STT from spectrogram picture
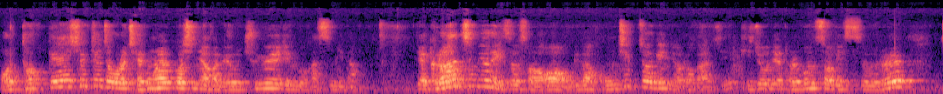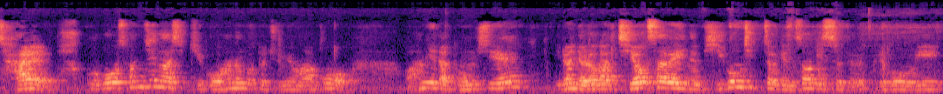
어떻게 실질적으로 제공할 것이냐가 매우 중요해지는 것 같습니다. 예, 그러한 측면에 있어서 우리가 공식적인 여러 가지 기존의 돌봄 서비스를 잘 바꾸고 선진화시키고 하는 것도 중요하고 어, 합니다. 동시에 이런 여러 가지 지역 사회에 있는 비공식적인 서비스들 그리고 우리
